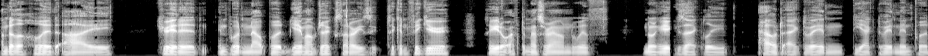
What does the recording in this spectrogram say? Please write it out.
Under the hood, I created input and output game objects that are easy to configure so you don't have to mess around with knowing exactly how to activate and deactivate an input.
